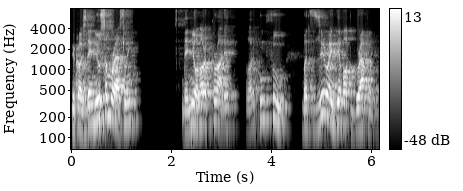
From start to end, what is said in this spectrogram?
because they knew some wrestling, they knew a lot of karate, a lot of kung fu, but zero idea about grappling.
